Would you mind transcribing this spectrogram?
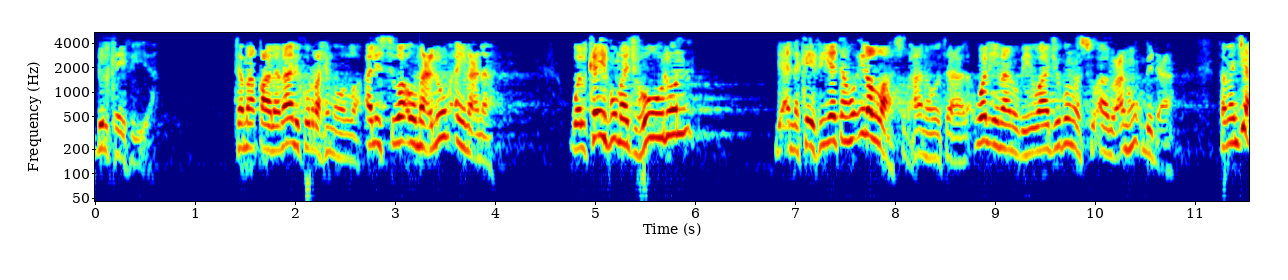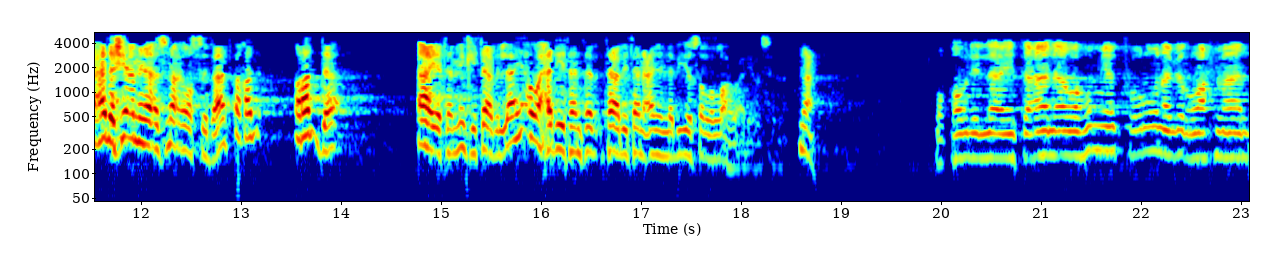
بالكيفية. كما قال مالك رحمه الله الاستواء معلوم أي معناه؟ والكيف مجهول لأن كيفيته إلى الله سبحانه وتعالى والإيمان به واجب والسؤال عنه بدعة. فمن جحد شيئا من الأسماء والصفات فقد رد آية من كتاب الله أو حديثا ثابتا عن النبي صلى الله عليه وسلم. نعم. وقول الله تعالى وهم يكفرون بالرحمن.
